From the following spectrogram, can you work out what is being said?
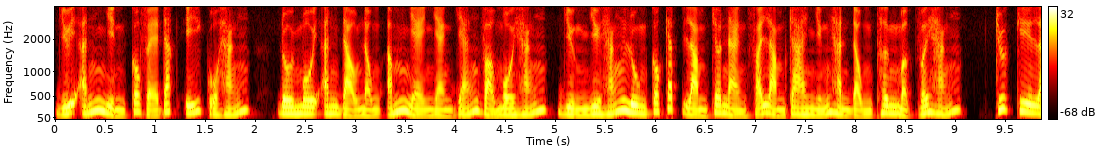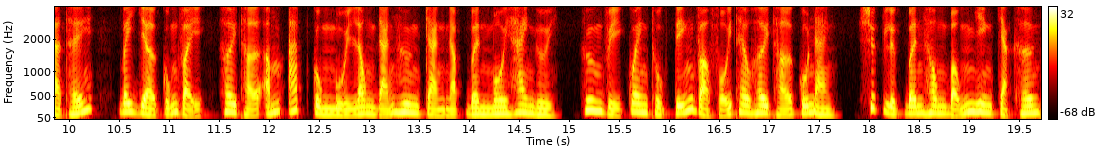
dưới ánh nhìn có vẻ đắc ý của hắn, đôi môi anh đào nồng ấm nhẹ nhàng dán vào môi hắn, dường như hắn luôn có cách làm cho nàng phải làm ra những hành động thân mật với hắn. Trước kia là thế, bây giờ cũng vậy, hơi thở ấm áp cùng mùi long đảng hương tràn ngập bên môi hai người, hương vị quen thuộc tiến vào phổi theo hơi thở của nàng, sức lực bên hông bỗng nhiên chặt hơn,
